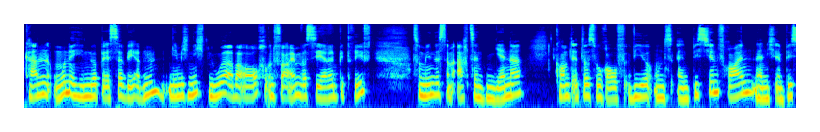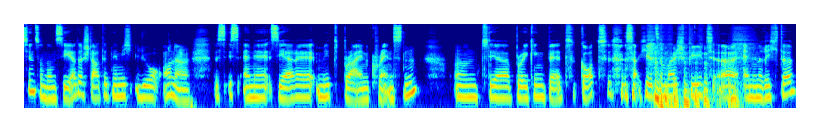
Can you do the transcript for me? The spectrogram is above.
kann ohnehin nur besser werden, nämlich nicht nur, aber auch und vor allem was Serien betrifft. Zumindest am 18. Jänner kommt etwas, worauf wir uns ein bisschen freuen. Nein, nicht ein bisschen, sondern sehr. Da startet nämlich Your Honor. Das ist eine Serie mit Brian Cranston und der Breaking Bad Gott, sag ich jetzt einmal, spielt äh, einen Richter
